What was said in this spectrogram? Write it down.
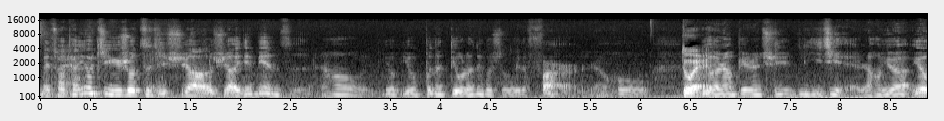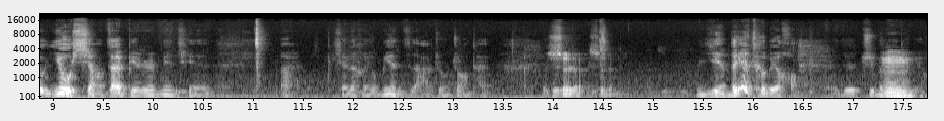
没错，他又基于说自己需要需要一点面子，然后又又不能丢了那个所谓的范儿，然后对又要让别人去理解，然后又要又又想在别人面前，啊，显得很有面子啊，这种状态，我觉得是的，是的，演的也特别好，我觉得剧本也特别好。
